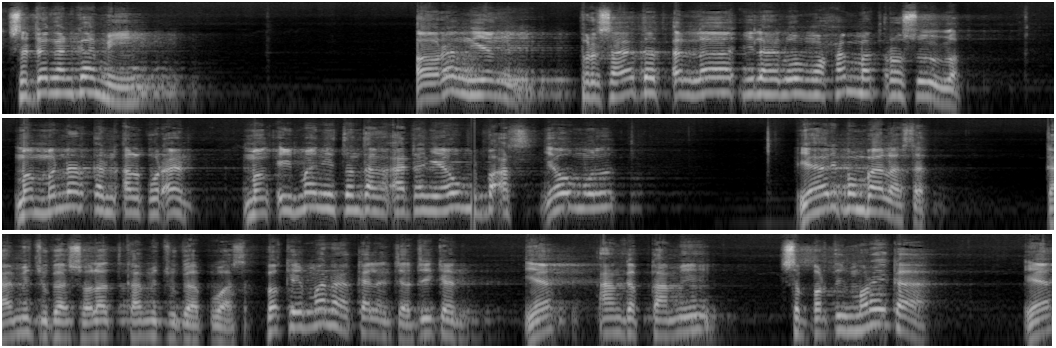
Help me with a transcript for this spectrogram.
Sedangkan kami orang yang bersyahadat Allah ilaha illallah Muhammad Rasulullah membenarkan Al-Quran, mengimani tentang adanya yaumul ba'as, yaumul ya hari pembalasan. Kami juga sholat, kami juga puasa. Bagaimana kalian jadikan ya anggap kami seperti mereka. Ya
